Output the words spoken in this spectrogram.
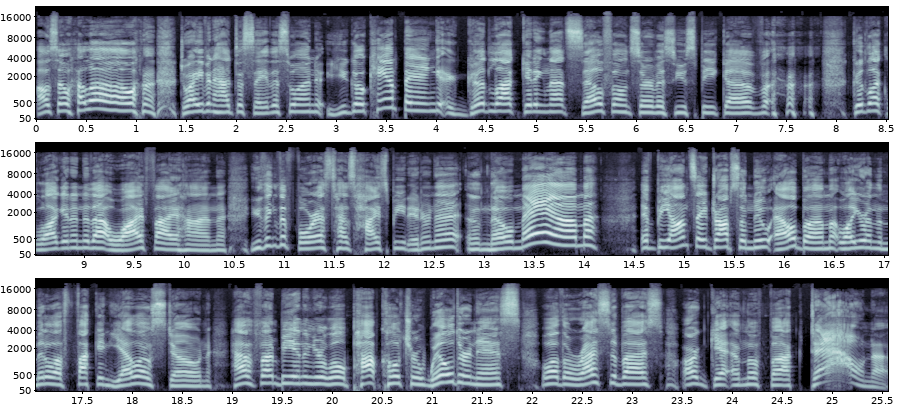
also, hello. Do I even have to say this one? You go camping. Good luck getting that cell phone service you speak of. Good luck logging into that Wi Fi, hun. You think the forest has high speed internet? Uh, no, ma'am. If Beyonce drops a new album while you're in the middle of fucking Yellowstone, have fun being in your little pop culture wilderness while the rest of us are getting the fuck down.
